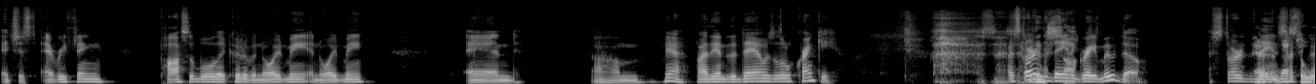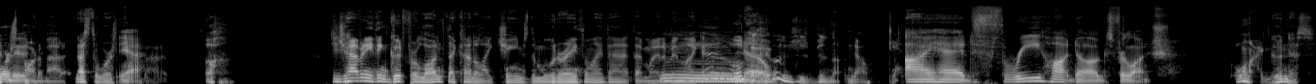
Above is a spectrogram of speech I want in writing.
It's just everything possible that could have annoyed me annoyed me, and um, yeah. By the end of the day, I was a little cranky. I started the day in a great mood, though. I started the day in And that's such the a worst mood. part about it. That's the worst Yeah. part about it. Ugh. Did you have anything good for lunch that kind of like changed the mood or anything like that? That might have been like, oh, okay, no. this is business. No. I had three hot dogs for lunch. Oh my goodness.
